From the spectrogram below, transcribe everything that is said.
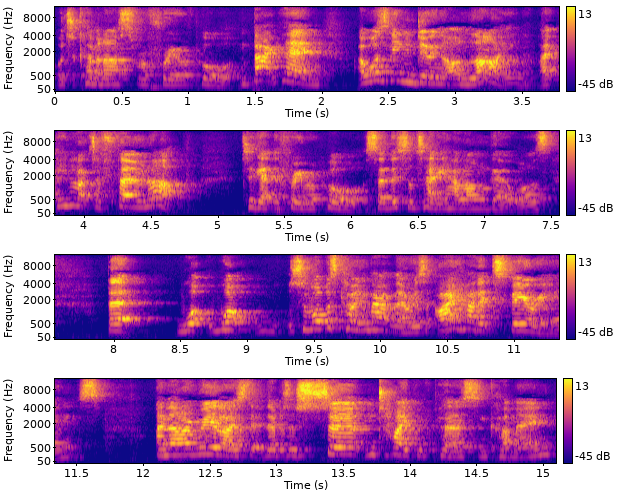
or to come and ask for a free report. And back then, I wasn't even doing it online. Like people had to phone up to get the free report. So this will tell you how long ago it was. But what, what, so what was coming about there is I had experience and I realized that there was a certain type of person coming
